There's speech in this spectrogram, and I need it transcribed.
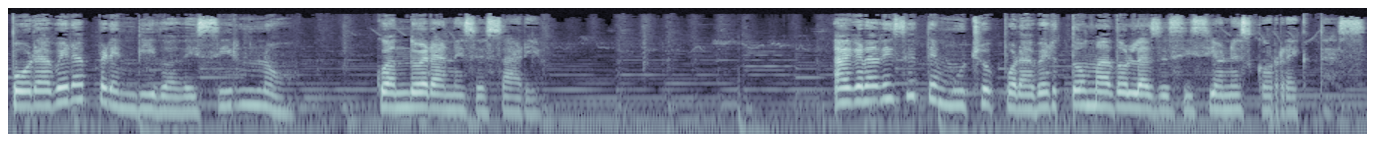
por haber aprendido a decir no cuando era necesario. Agradecete mucho por haber tomado las decisiones correctas,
